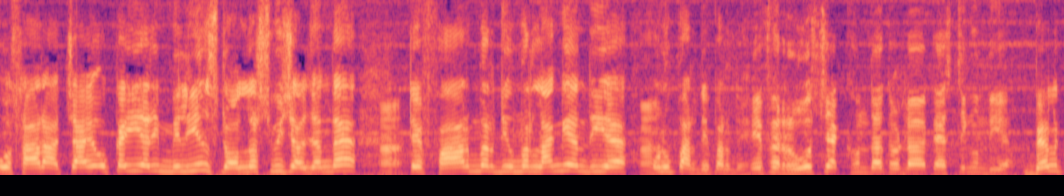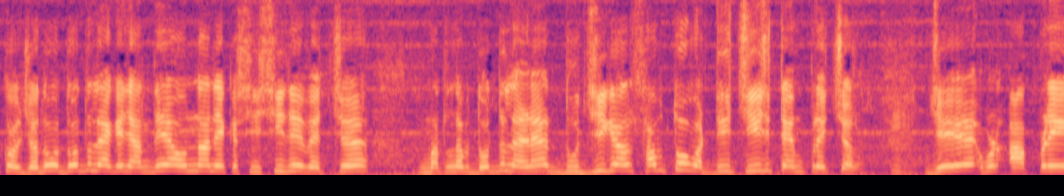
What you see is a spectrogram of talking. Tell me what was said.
ਉਹ ਸਾਰਾ ਚਾਹੇ ਉਹ ਕਈ ਵਾਰੀ ਮਿਲੀਅਨਸ ਡਾਲਰਸ ਵੀ ਚੱਲ ਜਾਂਦਾ ਹਾਂ। ਤੇ ਫਾਰਮਰ ਦੀ ਉਮਰ ਲੰਘ ਜਾਂਦੀ ਹੈ ਉਹਨੂੰ ਭਰਦੇ ਭਰਦੇ। ਇਹ ਫਿਰ ਰੋਜ਼ ਚੈੱਕ ਹੁੰਦਾ ਤੁਹਾਡਾ ਟੈਸਟਿੰਗ ਹੁੰਦੀ ਹੈ। ਬਿਲਕੁਲ ਜਦੋਂ ਦੁੱਧ ਲੈ ਕੇ ਜਾਂਦੇ ਆ ਉਹਨਾਂ ਨੇ ਇੱਕ ਸੀਸੀ ਦੇ ਵਿੱਚ ਮਤਲਬ ਦੁੱਧ ਲੈਣਾ ਹੈ। ਦੂਜੀ ਗੱਲ ਸਭ ਤੋਂ ਵੱਡੀ ਚੀਜ਼ ਟੈਂਪਰੇਚਰ ਜੇ ਹੁਣ ਆਪਣੇ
